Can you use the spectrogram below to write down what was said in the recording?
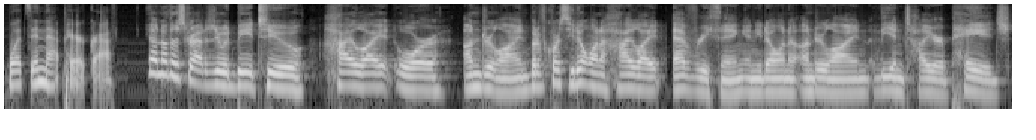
what's in that paragraph. Yeah, another strategy would be to highlight or underline, but of course you don't want to highlight everything and you don't want to underline the entire page.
